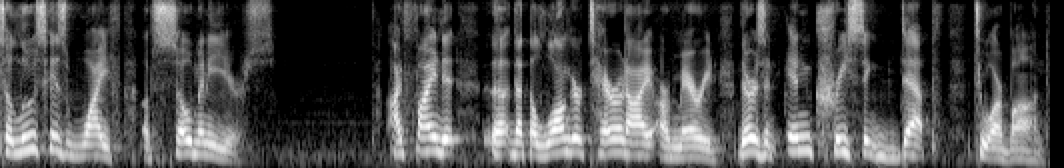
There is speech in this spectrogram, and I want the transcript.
to lose his wife of so many years. I find it uh, that the longer Tara and I are married, there is an increasing depth to our bond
